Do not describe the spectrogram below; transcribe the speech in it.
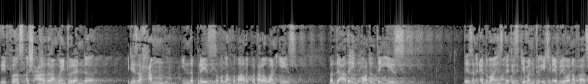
The first ash'ar that I'm going to render, it is a hamd in the praises of Allah wa Ta'ala. One is, but the other important thing is there is an advice that is given to each and every one of us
